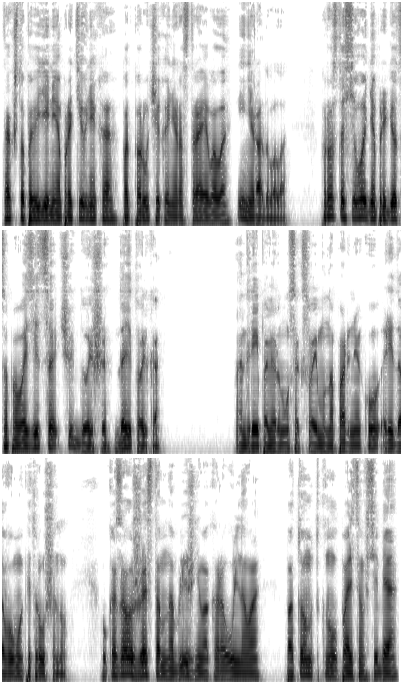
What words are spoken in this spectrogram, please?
Так что поведение противника подпоручика не расстраивало и не радовало. Просто сегодня придется повозиться чуть дольше, да и только. Андрей повернулся к своему напарнику, рядовому Петрушину, указал жестом на ближнего караульного, потом ткнул пальцем в себя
